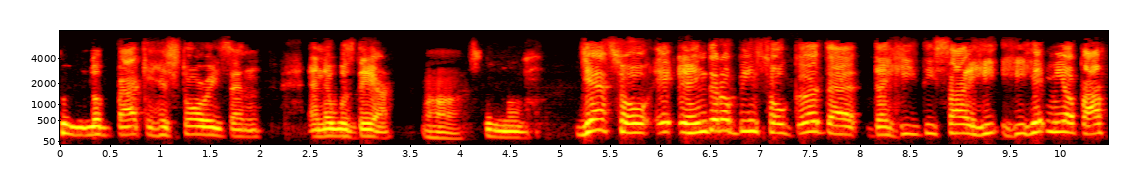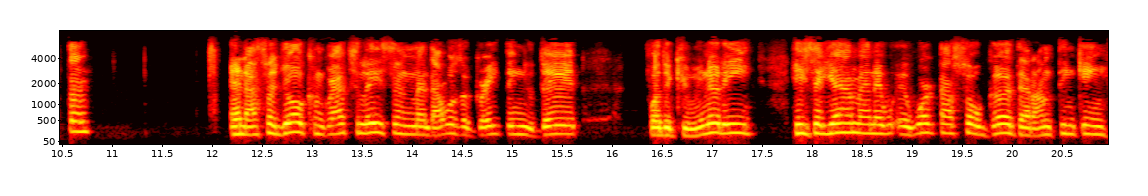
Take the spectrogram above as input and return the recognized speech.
to look back in his stories and and it was there. Uh-huh. So, yeah, so it, it ended up being so good that that he decided he he hit me up after, and I said, "Yo, congratulations, man! That was a great thing you did for the community." He said, "Yeah, man, it, it worked out so good that I'm thinking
